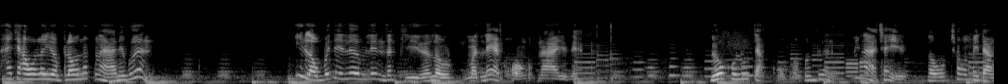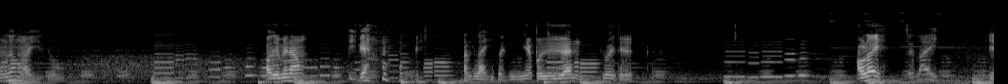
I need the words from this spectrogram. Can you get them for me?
นายจะเอาอะไรกับเรานักหนาเนี่ยเพื่อนนี่เราไม่ได้เริ่มเล่นสักทีนะเรามาแลกของกับนายอยู่เนี่ยหรือว่าคนรู้จักผมมาเพื่อนๆไม่น่าใช่ เราช่องไม่ดังเรื่องหน่อยดูเอาเลยไหมน้องอีกแล้ว อะไรแบบนี้เพื่อนช่วยเถอะเอาเลยจะไล่เอ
